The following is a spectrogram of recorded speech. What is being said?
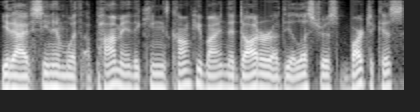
Yet I have seen him with Apame, the king's concubine, the daughter of the illustrious Bartacus,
